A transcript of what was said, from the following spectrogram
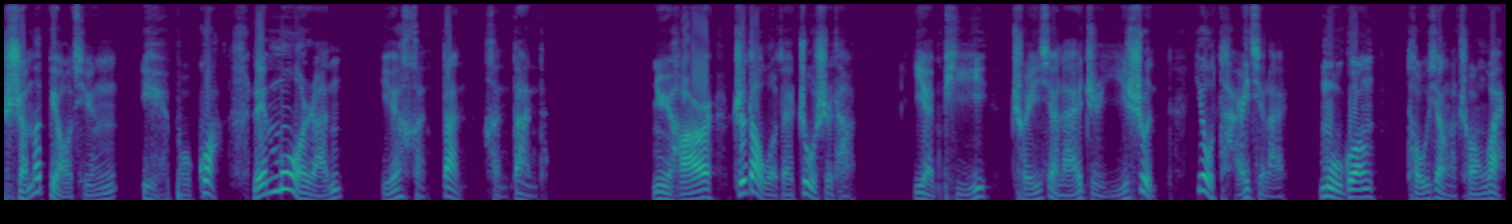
什么表情也不挂，连漠然也很淡很淡的。女孩知道我在注视她，眼皮垂下来只一瞬，又抬起来，目光投向了窗外。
